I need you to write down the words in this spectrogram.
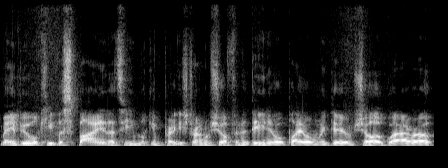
maybe we'll keep the spine of the team looking pretty strong. I'm sure Fernandinho will play when we do. I'm sure Aguero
